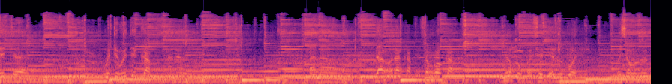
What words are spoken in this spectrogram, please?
let, uh, with the with the camp and, and um, that other camp, the Songo camp, you know, compensate everybody. But some of them,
